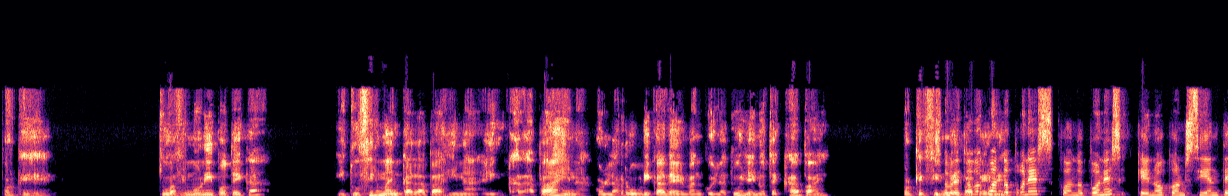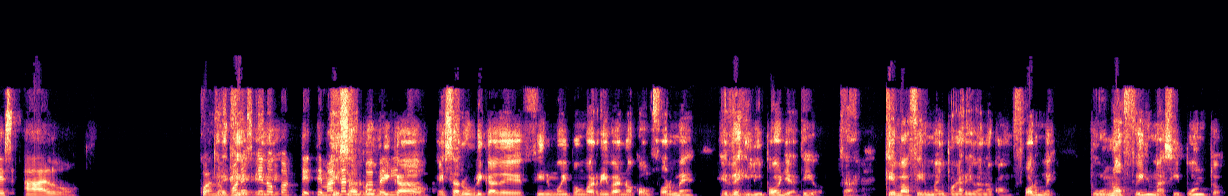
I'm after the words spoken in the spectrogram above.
Porque tú vas a firmar una hipoteca y tú firmas en cada página, en cada página, con la rúbrica del banco y la tuya, y no te escapa, ¿eh? Porque firma Sobre todo cuando pones, cuando pones que no consientes a algo. Cuando pones que, no, te, te mandan esa un rúbrica, Esa rúbrica de firmo y pongo arriba no conforme es de gilipollas, tío. O sea, ¿qué va a firmar y poner arriba no conforme? Tú no firmas y punto.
